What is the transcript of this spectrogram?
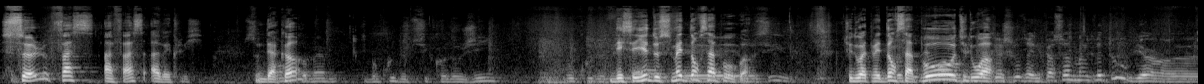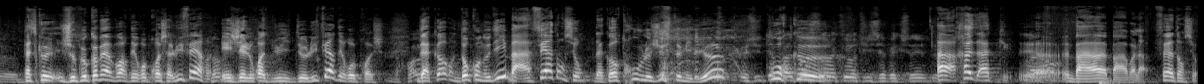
seul, face à face avec lui. D'accord demande quand même beaucoup de psychologie, beaucoup de D'essayer de se mettre dans sa peau, quoi. aussi- Tu dois te mettre dans parce sa peau, tu dois... quelque chose à une personne malgré tout, bien. euh, Parce que je peux quand même avoir des reproches à lui faire, et j'ai le droit de lui, de lui faire des reproches. D'accord Donc on nous dit, bah fais attention, d'accord? Trouve le juste milieu si pour pas que... vexé. Ah, Khazak, euh, bah, bah voilà, fais attention.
